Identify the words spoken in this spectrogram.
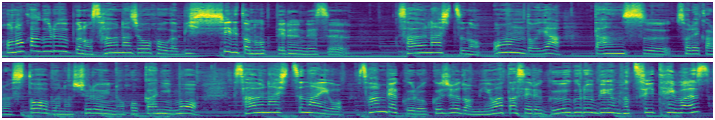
ほのかグループのサウナ情報がびっしりと載ってるんです。サウナ室の温度や段数それからストーブの種類の他にもサウナ室内を360度見渡せる Google ビューもついています。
